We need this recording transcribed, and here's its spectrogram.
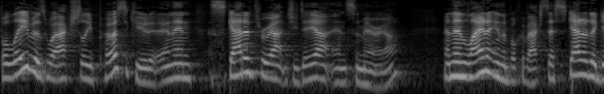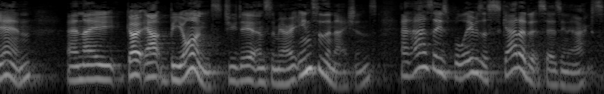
believers were actually persecuted and then scattered throughout Judea and Samaria. And then later in the book of Acts, they're scattered again and they go out beyond Judea and Samaria into the nations. And as these believers are scattered, it says in Acts,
